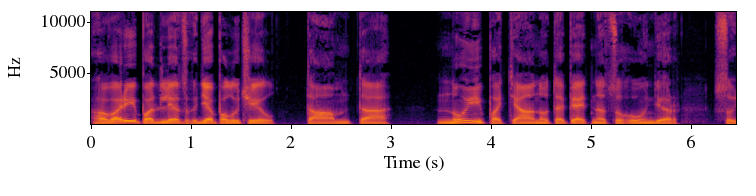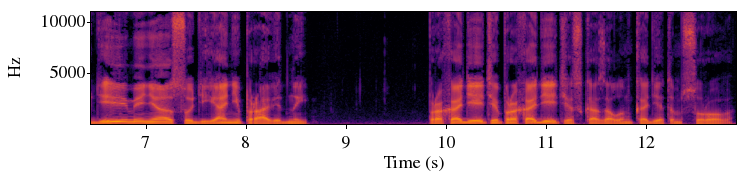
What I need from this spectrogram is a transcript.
«Говори, подлец, где получил?» «Там-то». Ну и потянут опять на цугундер. «Суди меня, судья неправедный». «Проходите, проходите», — сказал он кадетам сурово.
